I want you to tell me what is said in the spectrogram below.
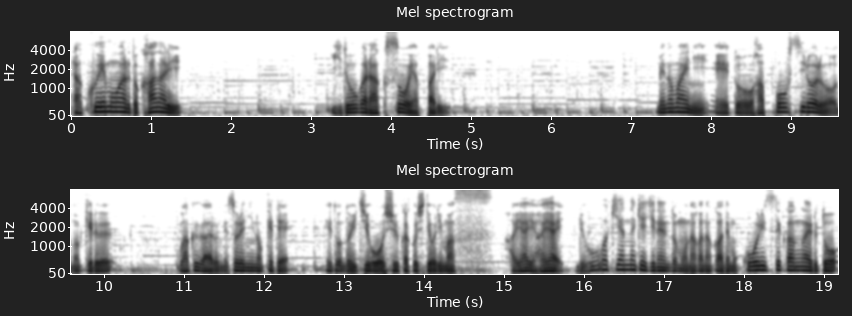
楽園もあるとかなり移動が楽そうやっぱり。目の前に、えー、と発泡スチロールを乗っける枠があるんでそれに乗っけて、えどんどんイチゴを収穫しております。早い早い。両脇やんなきゃいけないのもなかなかでも効率で考えると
